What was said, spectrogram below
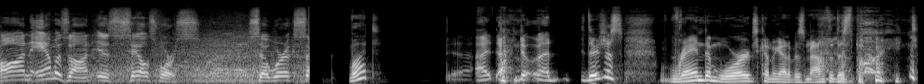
on Amazon is Salesforce. So we're excited. What? I, I don't. I, there's just random words coming out of his mouth at this point.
